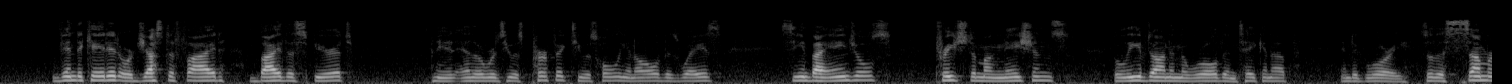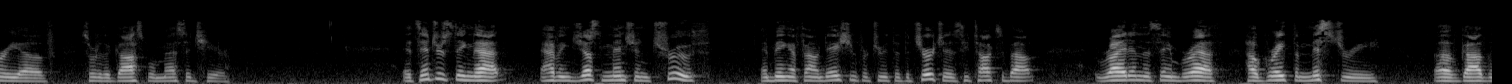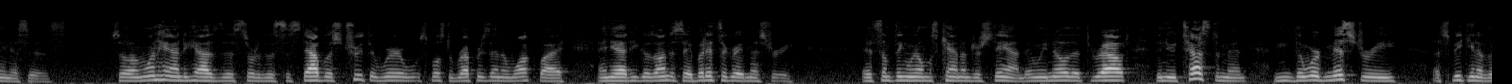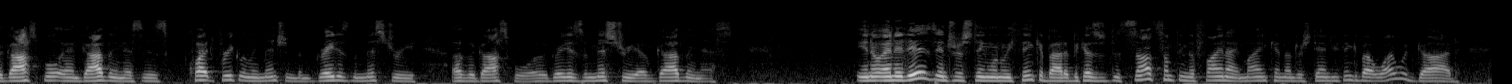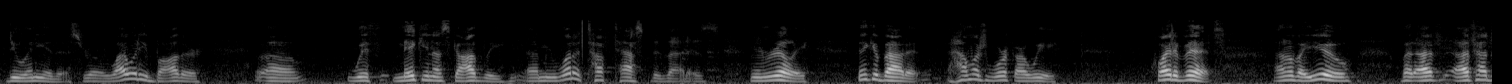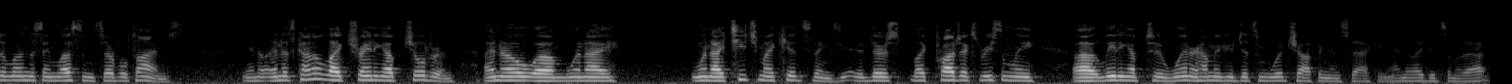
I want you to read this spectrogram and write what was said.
vindicated or justified by the Spirit. In other words, he was perfect. He was holy in all of his ways. Seen by angels, preached among nations, believed on in the world, and taken up into glory. So the summary of sort of the gospel message here. It's interesting that having just mentioned truth and being a foundation for truth at the churches, he talks about right in the same breath how great the mystery of godliness is. So on one hand, he has this sort of this established truth that we're supposed to represent and walk by, and yet he goes on to say, but it's a great mystery. It's something we almost can't understand. And we know that throughout the New Testament, the word mystery, uh, speaking of the gospel and godliness, is quite frequently mentioned. Great is the mystery of the gospel. Great is the mystery of godliness. You know, and it is interesting when we think about it because it's not something the finite mind can understand. You think about why would God do any of this, really? Why would He bother uh, with making us godly? I mean, what a tough task that is. I mean, really, think about it. How much work are we? Quite a bit. I don't know about you, but I've I've had to learn the same lesson several times. You know, and it's kind of like training up children. I know um, when I when I teach my kids things, there's like projects recently uh, leading up to winter. How many of you did some wood chopping and stacking? I know I did some of that.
